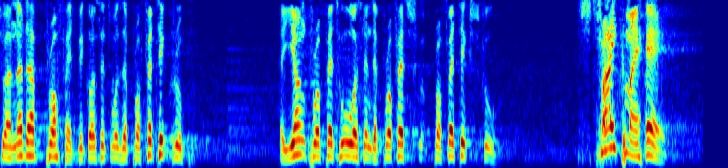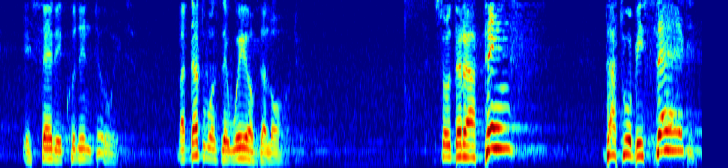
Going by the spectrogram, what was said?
to another prophet, because it was a prophetic group, a young prophet who was in the prophetic school, strike my head. He said he couldn't do it. But that was the way of the Lord. So there are things that will be said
